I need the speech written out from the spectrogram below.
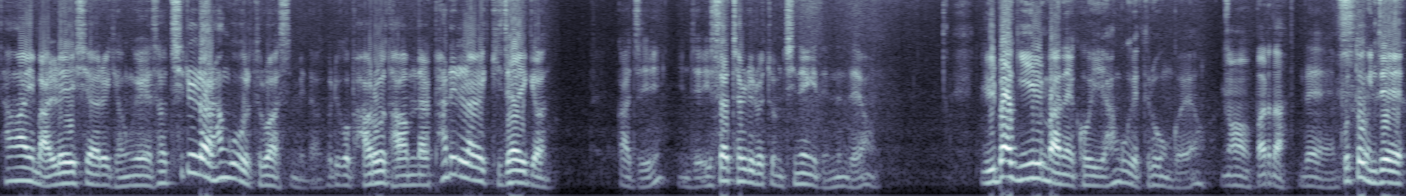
상하이 말레이시아를 경유해서 7일 날 한국으로 들어왔습니다. 그리고 바로 다음 날 8일 날 기자회견까지 이제 일사천리로 좀 진행이 됐는데요. 1박 2일 만에 거의 한국에 들어온 거예요. 어 빠르다. 네. 보통 이제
